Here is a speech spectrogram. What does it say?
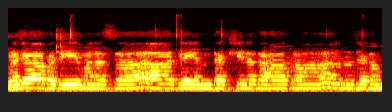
ప్రజాపతి మనస్సాధ్యయం దక్షిణత ప్రాణుజగం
